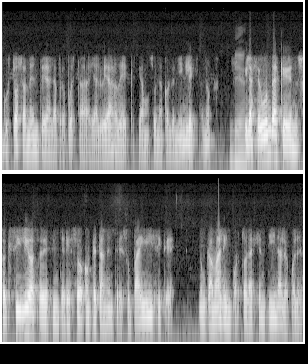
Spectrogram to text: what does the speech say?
gustosamente a la propuesta de Alvear de que seamos una colonia inglesa, ¿no? Y la segunda es que en su exilio se desinteresó completamente de su país y que nunca más le importó la Argentina, lo cual es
